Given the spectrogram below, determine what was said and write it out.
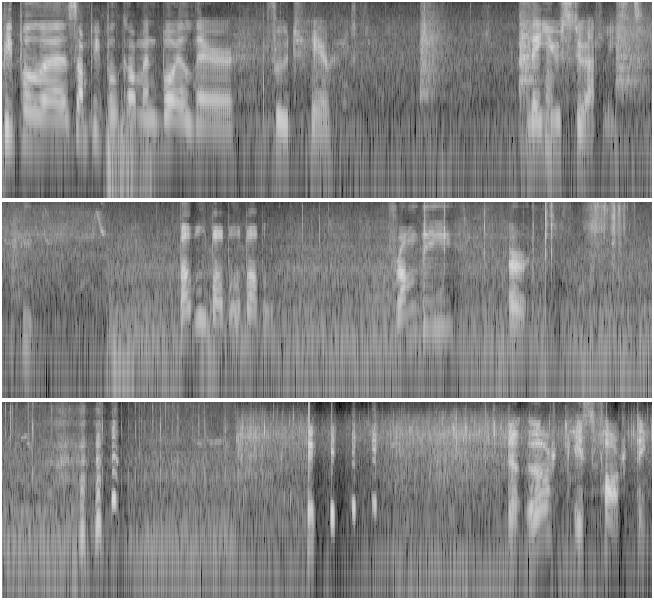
People, uh, some people come and boil their food here. They used to at least. bubble, bubble, bubble. From the earth. The earth is farting.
